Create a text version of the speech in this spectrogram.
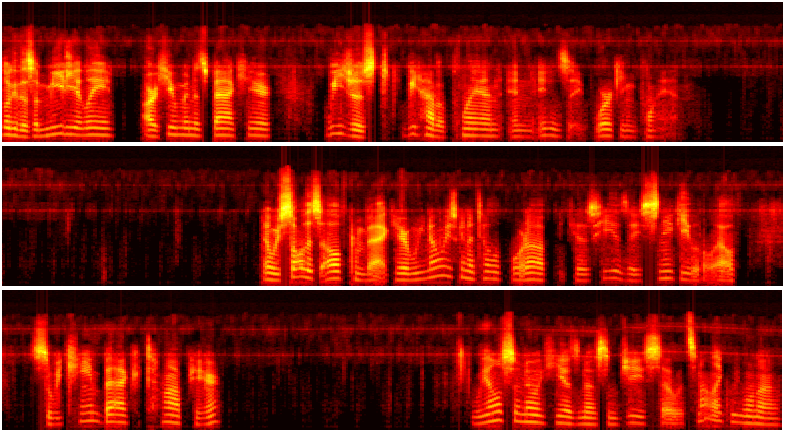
Look at this. Immediately, our human is back here. We just, we have a plan, and it is a working plan. Now we saw this elf come back here. We know he's going to teleport up because he is a sneaky little elf. So we came back top here. We also know he has an SMG, so it's not like we want to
